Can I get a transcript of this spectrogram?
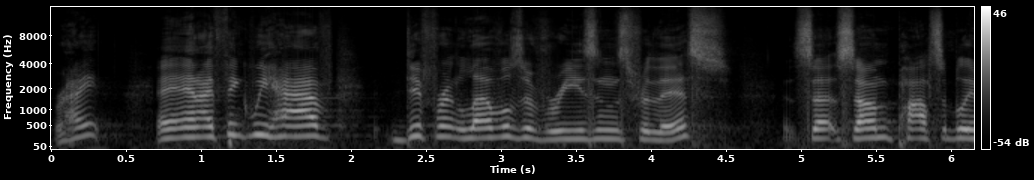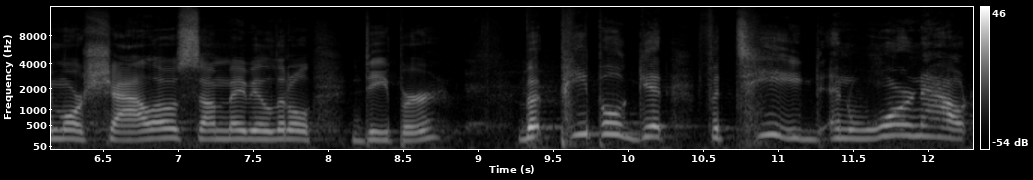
Right? And I think we have different levels of reasons for this. So, some possibly more shallow, some maybe a little deeper. But people get fatigued and worn out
